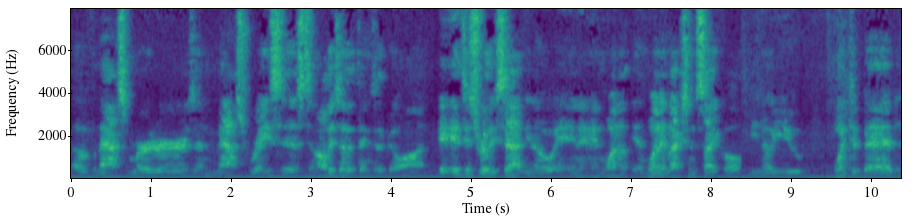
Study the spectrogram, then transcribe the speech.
of mass murderers and mass racists and all these other things that go on. It, it's just really sad, you know. In, in one in one election cycle, you know, you went to bed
